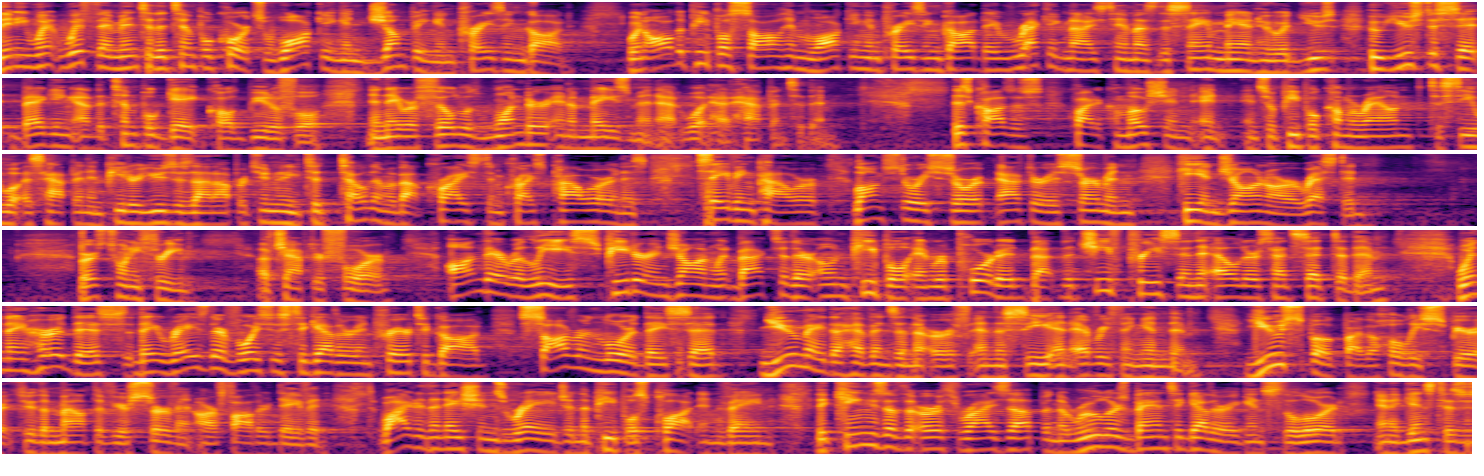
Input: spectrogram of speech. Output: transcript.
Then he went with them into the temple courts, walking and jumping and praising God. When all the people saw him walking and praising God, they recognized him as the same man who, had used, who used to sit begging at the temple gate called Beautiful, and they were filled with wonder and amazement at what had happened to them. This causes quite a commotion, and, and so people come around to see what has happened. And Peter uses that opportunity to tell them about Christ and Christ's power and his saving power. Long story short, after his sermon, he and John are arrested Verse 23 of chapter 4. On their release, Peter and John went back to their own people and reported that the chief priests and the elders had said to them. When they heard this, they raised their voices together in prayer to God. Sovereign Lord, they said, You made the heavens and the earth and the sea and everything in them. You spoke by the Holy Spirit through the mouth of your servant, our father David. Why do the nations rage and the peoples plot in vain? The kings of the earth rise up and the rulers band together against the Lord and against his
